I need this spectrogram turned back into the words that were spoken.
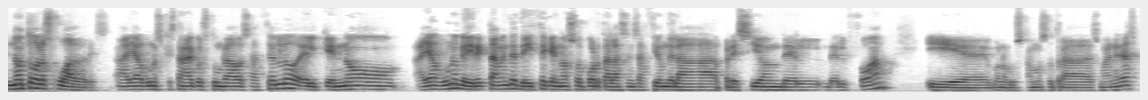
no todos los jugadores. Hay algunos que están acostumbrados a hacerlo. El que no. Hay alguno que directamente te dice que no soporta la sensación de la presión del, FOAM y, eh, bueno, buscamos otras maneras.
